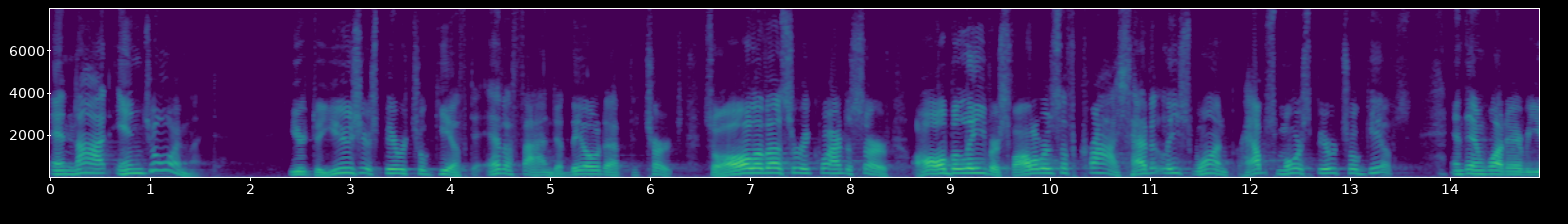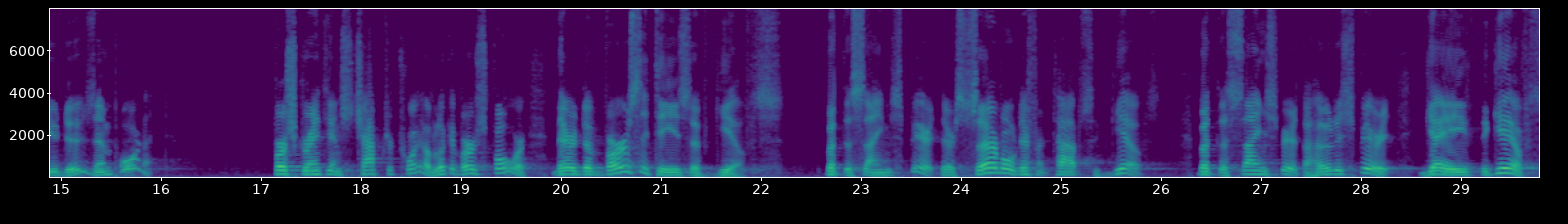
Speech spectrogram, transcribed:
and not enjoyment. You're to use your spiritual gift to edify and to build up the church. So all of us are required to serve. All believers, followers of Christ, have at least one, perhaps more spiritual gifts. And then whatever you do is important. 1 Corinthians chapter 12, look at verse 4. There are diversities of gifts, but the same Spirit. There are several different types of gifts, but the same Spirit, the Holy Spirit, gave the gifts.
